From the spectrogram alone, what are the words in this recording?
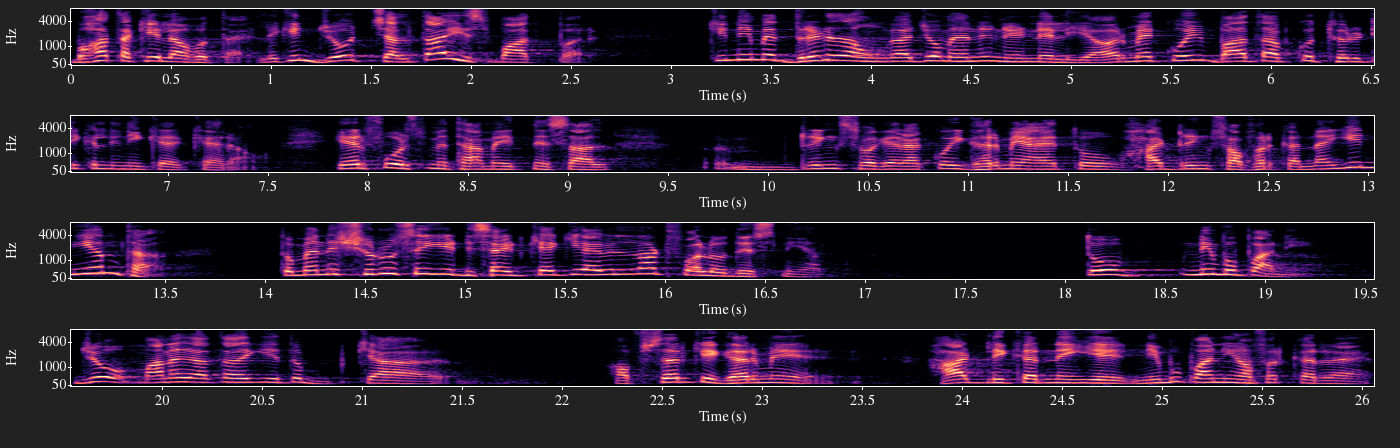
बहुत अकेला होता है। लेकिन जो चलता है इस बात पर कि नहीं मैं दृढ़ रहूँगा जो मैंने निर्णय लिया और मैं कोई बात आपको थ्योरिटिकली नहीं कह, कह रहा हूँ। एयरफोर्स में था मैं इतने साल ड्रिंक्स वगैरह कोई घर में आए तो हार्ड ड्रिंक्स ऑफ़र करना ये नियम था। तो मैंने शुरू से ये डिसाइड किया कि I will not follow this नियम। तो नींबू पानी जो माना जाता है कि ये तो क्या अफसर के घर में हार्ड लिकर ने ये नींबू पानी ऑफ़र कर रहा है।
